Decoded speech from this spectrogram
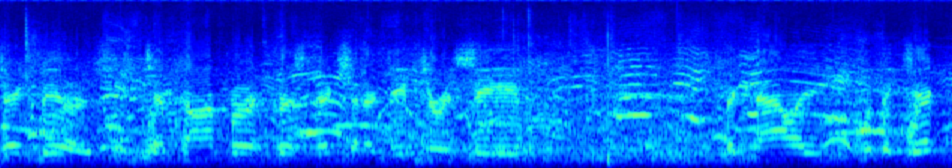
Jake Beers, Tim Confer, and are deep to receive. McNally with the kick.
